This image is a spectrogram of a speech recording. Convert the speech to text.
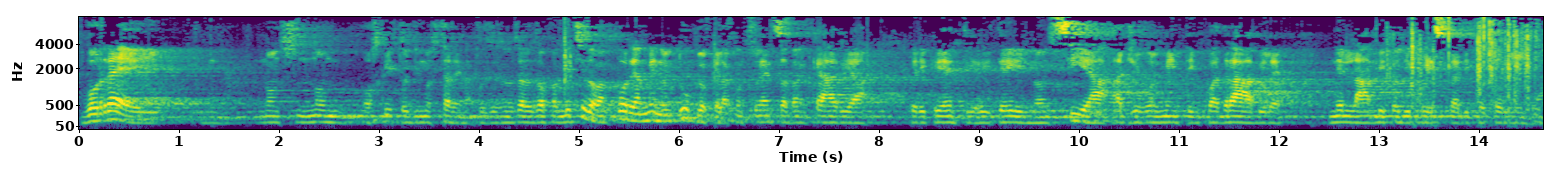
Vorrei, non, non, ho scritto dimostrare in una posizione stato troppo ambizioso, ma porre almeno il dubbio che la consulenza bancaria per i clienti retail non sia agevolmente inquadrabile nell'ambito di questa dicotomia.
